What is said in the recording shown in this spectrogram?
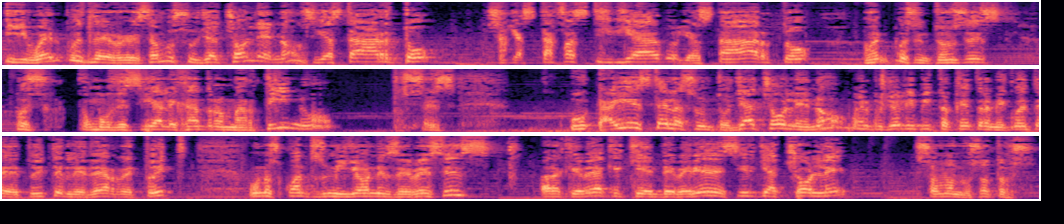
y bueno, pues le regresamos su ya chole, ¿no? Si ya está harto, si ya está fastidiado, ya está harto, bueno, pues entonces, pues como decía Alejandro Martino, pues es, ahí está el asunto, ya chole, ¿no? Bueno, pues yo le invito a que entre a mi cuenta de Twitter, le dé retweet unos cuantos millones de veces para que vea que quien debería decir ya chole somos nosotros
